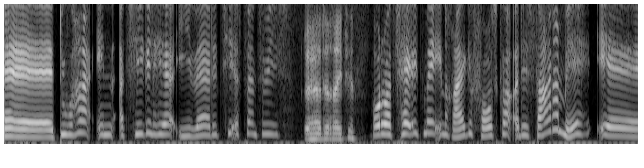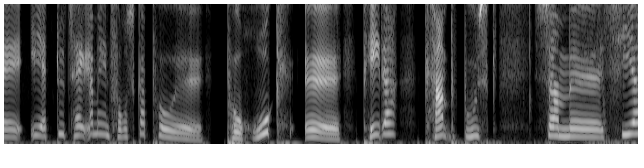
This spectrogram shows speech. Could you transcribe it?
Uh, du har en artikel her i, hvad er det, tirsdagsavis? Ja, det er rigtigt. Hvor du har talt med en række forskere, og det starter med, uh, at du taler med en forsker på, uh, på RUK, uh, Peter Kamp Busk, som øh, siger,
